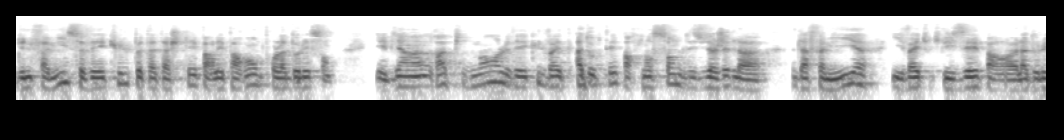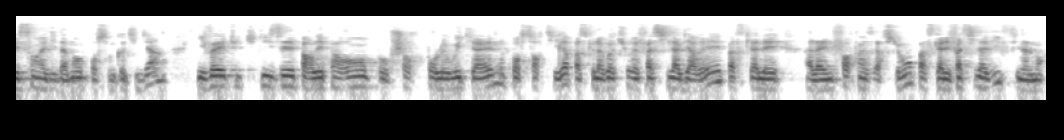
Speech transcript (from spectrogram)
d'une famille, ce véhicule peut être acheté par les parents pour l'adolescent eh bien rapidement le véhicule va être adopté par l'ensemble des usagers de la, de la famille. Il va être utilisé par euh, l'adolescent évidemment pour son quotidien. Il va être utilisé par les parents pour pour le week-end, pour sortir, parce que la voiture est facile à garer, parce qu'elle est, elle a une forte insertion, parce qu'elle est facile à vivre finalement.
